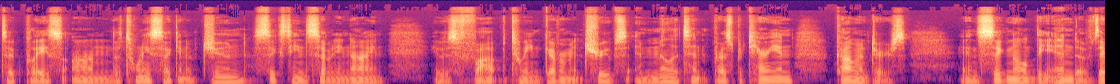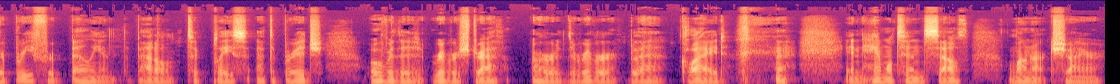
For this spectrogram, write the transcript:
took place on the 22nd of June, 1679. It was fought between government troops and militant Presbyterian Covenanters and signaled the end of their brief rebellion. The battle took place at the bridge over the River Strath or the River blah, Clyde in Hamilton, South Lanarkshire,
